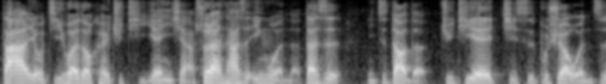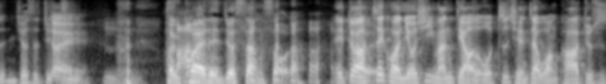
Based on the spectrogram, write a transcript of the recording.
大家有机会都可以去体验一下。虽然它是英文的，但是你知道的，GTA 其实不需要文字，你就是进去。嗯很快的你就上手了。哎、欸，对啊，对这款游戏蛮屌的。我之前在网咖就是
